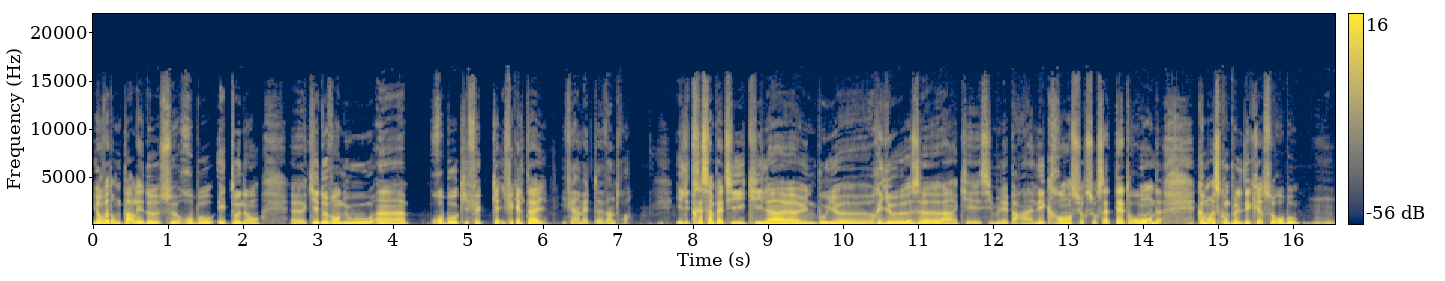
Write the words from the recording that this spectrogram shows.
et on va donc parler de ce robot étonnant euh, qui est devant nous, un robot qui fait, il fait quelle taille? Il fait 1m23. Il est très sympathique, il a une bouille euh, rieuse euh, hein, qui est simulée par un écran sur, sur sa tête ronde. Comment est-ce qu'on peut le décrire ce robot? Mhm.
